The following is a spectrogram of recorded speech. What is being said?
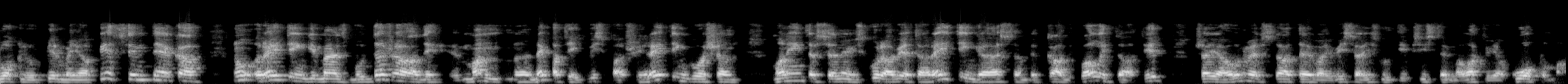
nokļūt pirmajā piecsimtniekā. Nu, reitingi mēdz būt dažādi. Man eh, nepatīk vispār šī reitingošana. Man interesē nevis kurā vietā reitingā esam, bet kāda kvalitāte ir šajā universitātē vai visā izglītības sistēmā Latvijā kopumā.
